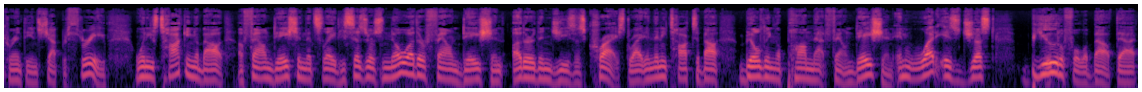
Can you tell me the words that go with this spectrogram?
Corinthians chapter three when he's talking about a foundation that's laid. He says there's no other foundation other than Jesus Christ, right? And then he talks about building upon that foundation. And what is just beautiful about that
